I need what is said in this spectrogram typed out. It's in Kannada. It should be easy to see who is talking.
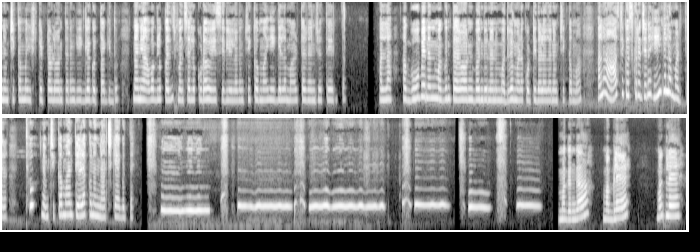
Speaker 1: ನಮ್ಮ ಚಿಕ್ಕಮ್ಮ ಇಷ್ಟು ಕೆಟ್ಟವಳು ಅಂತ ನನಗೆ ಈಗಲೇ ಗೊತ್ತಾಗಿದ್ದು. ನಾನು ಯಾವಾಗಲೂ ಕನಸು ಮನಸಲ್ಲೂ ಕೂಡ ವಹಿಸಿರ್ಲಿಲ್ಲ ನಮ್ಮ ಚಿಕ್ಕಮ್ಮ ಹೀಗೆಲ್ಲ ಮಾಡ್ತಾಳೆ ನನ್ನ ಜೊತೆ ಅಂತ. ಅಲ್ಲ, ಆ ಗೂಬೆ ನನ್ನ ಮಗನ ತಗೊಂಡು ಬಂದು ನಾನು ಮದುವೆ ಮಾಡಕ್ಕೆ ಕೊಟ್ಟಿದ್ದಾಳಲ್ಲ ನಮ್ಮ ಚಿಕ್ಕಮ್ಮ? ಅಲ್ಲ, ಆಸ್ತಿಗೋಸ್ಕರ ಜನ ಹೀಗೆಲ್ಲ ಮಾಡ್ತಾರೆ. ಥೂ, ನಮ್ಮ ಚಿಕ್ಕಮ್ಮ ಅಂತ ಹೇಳೋಕ್ಕೂ ನಂಗೆ ನಾಚಿಕೆ ಆಗುತ್ತೆ.
Speaker 2: ಅಮ್ಮ ಗಂಗಾ ಮಗಳೇ ಮಗಳೇ.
